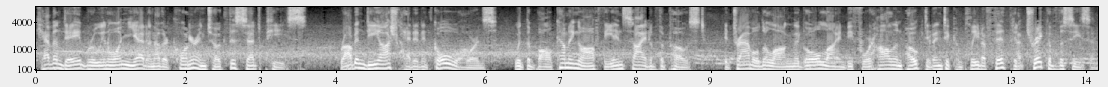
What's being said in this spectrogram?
Kevin De Bruyne won yet another corner and took the set piece. Ruben Dias headed it goalwards, with the ball coming off the inside of the post. It traveled along the goal line before Haaland poked it in to complete a fifth hat trick of the season.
